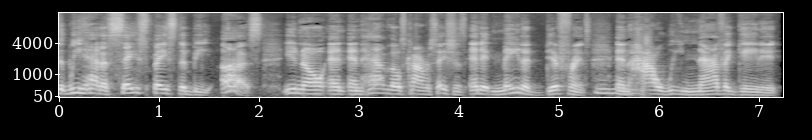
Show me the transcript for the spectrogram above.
th- we had a safe space to be us, you know, and and have those conversations, and it made a difference mm-hmm. in how we navigated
